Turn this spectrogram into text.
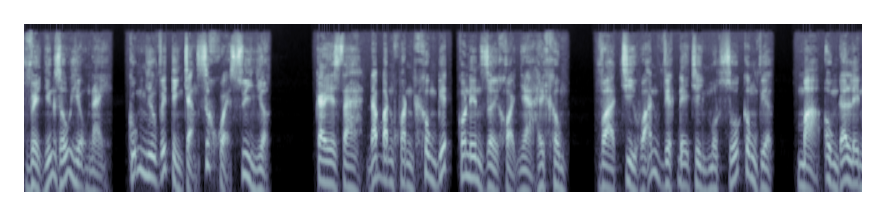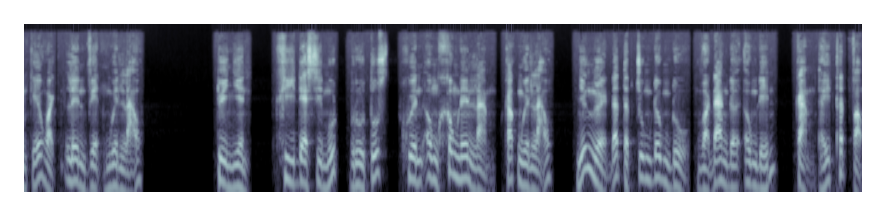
Về những dấu hiệu này, cũng như với tình trạng sức khỏe suy nhược, Caesar đã băn khoăn không biết có nên rời khỏi nhà hay không và chỉ hoãn việc đệ trình một số công việc mà ông đã lên kế hoạch lên viện nguyên lão. Tuy nhiên, khi Decimus Brutus khuyên ông không nên làm các nguyên lão, những người đã tập trung đông đủ và đang đợi ông đến cảm thấy thất vọng.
